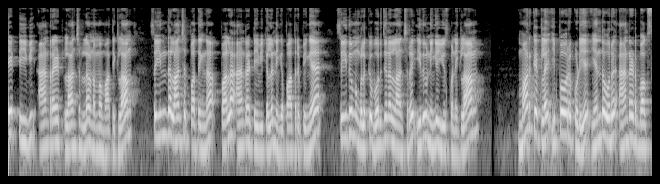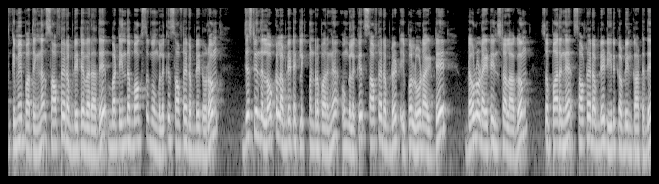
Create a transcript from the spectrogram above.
ஏடிவி ஆண்ட்ராய்டு லான்ச்சரில் நம்ம மாற்றிக்கலாம் ஸோ இந்த லான்ச்சர் பார்த்தீங்கன்னா பல ஆண்ட்ராய்டு டிவிக்கெல்லாம் நீங்கள் பார்த்துருப்பீங்க ஸோ இதுவும் உங்களுக்கு ஒரிஜினல் லான்ச்சரு இதுவும் நீங்கள் யூஸ் பண்ணிக்கலாம். மார்க்கெட்டில் இப்போ வரக்கூடிய எந்த ஒரு ஆண்ட்ராய்டு பாக்ஸுக்குமே பார்த்தீங்கன்னா சாஃப்ட்வேர் அப்டேட்டே வராது. பட் இந்த பாக்ஸுக்கு உங்களுக்கு சாஃப்ட்வேர் அப்டேட் வரும். ஜஸ்ட் இந்த லோக்கல் அப்டேட்டை கிளிக் பண்ணுற பாருங்கள் உங்களுக்கு சாஃப்ட்வேர் அப்டேட் இப்போ லோட் ஆகிட்டு டவுன்லோட் ஆகிட்டு இன்ஸ்டால் ஆகும். ஸோ பாருங்கள் சாஃப்ட்வேர் அப்டேட் இருக்குது அப்படின்னு காட்டுது.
